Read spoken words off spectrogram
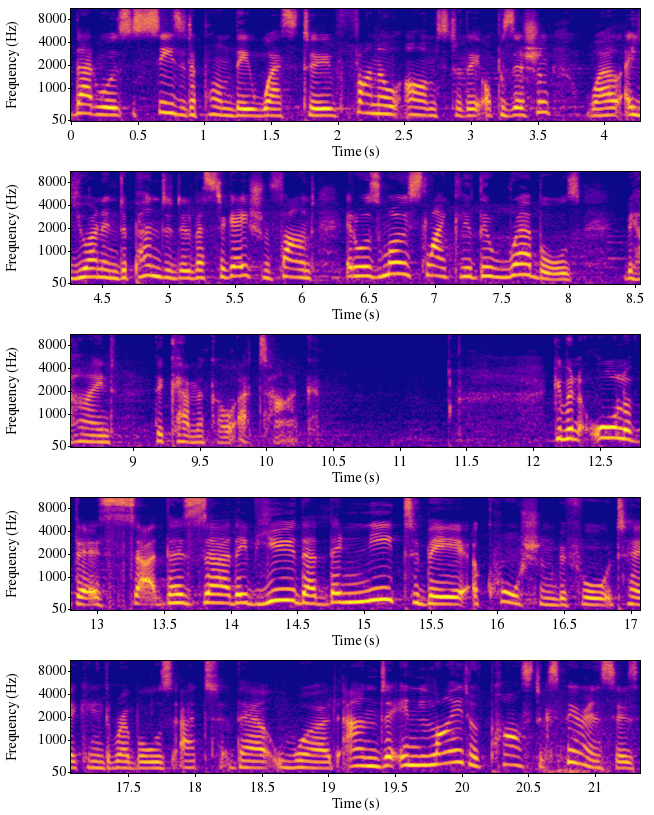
that was seized upon the West to funnel arms to the opposition, while a UN independent investigation found it was most likely the rebels behind the chemical attack. Given all of this, uh, there's uh, the view that there need to be a caution before taking the rebels at their word. And in light of past experiences,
